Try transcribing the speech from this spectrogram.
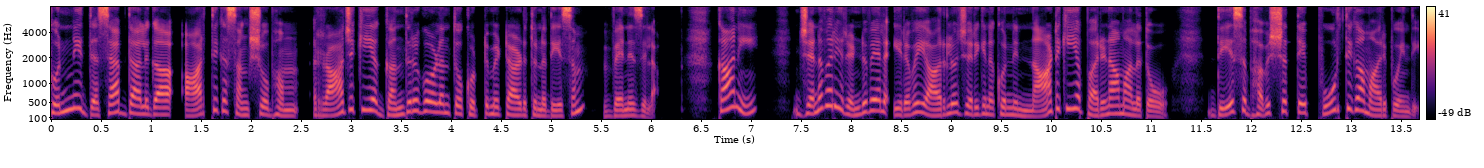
కొన్ని దశాబ్దాలుగా ఆర్థిక సంక్షోభం రాజకీయ గందరగోళంతో కొట్టుమిట్టాడుతున్న దేశం వెనెజిలా. కాని జనవరి రెండువేల ఇరవై ఆరులో జరిగిన కొన్ని నాటకీయ పరిణామాలతో దేశ భవిష్యత్తే పూర్తిగా మారిపోయింది.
